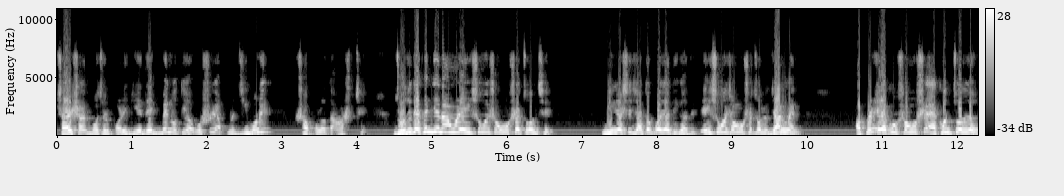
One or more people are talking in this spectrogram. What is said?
সাড়ে সাত বছর পরে গিয়ে দেখবেন অতি অবশ্যই আপনার জীবনে সফলতা আসছে। যদি দেখেন যে না, আমার এই সময় সমস্যা চলছে, মীন রাশি জাতক বা জাতিকাদের, এই সময় সমস্যা চলছে, জানবেন। আপনার এরকম সমস্যা এখন চললেও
